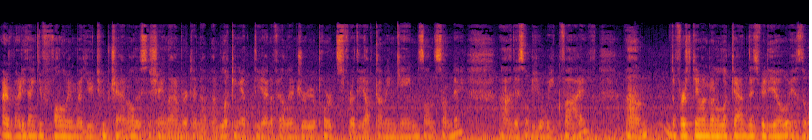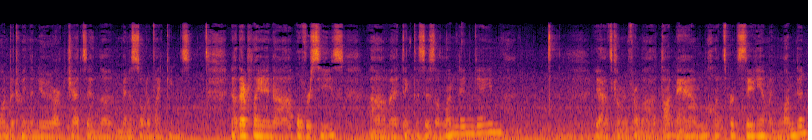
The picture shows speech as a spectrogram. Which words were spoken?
Hi, everybody. Thank you for following my YouTube channel. This is Shane Lambert, and I'm looking at the NFL injury reports for the upcoming games on Sunday. Uh, this will be week five. Um, the first game I'm going to look at in this video is the one between the New York Jets and the Minnesota Vikings. Now, they're playing uh, overseas. Um, I think this is a London game. Yeah, it's coming from uh, Tottenham Hotspur Stadium in London.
